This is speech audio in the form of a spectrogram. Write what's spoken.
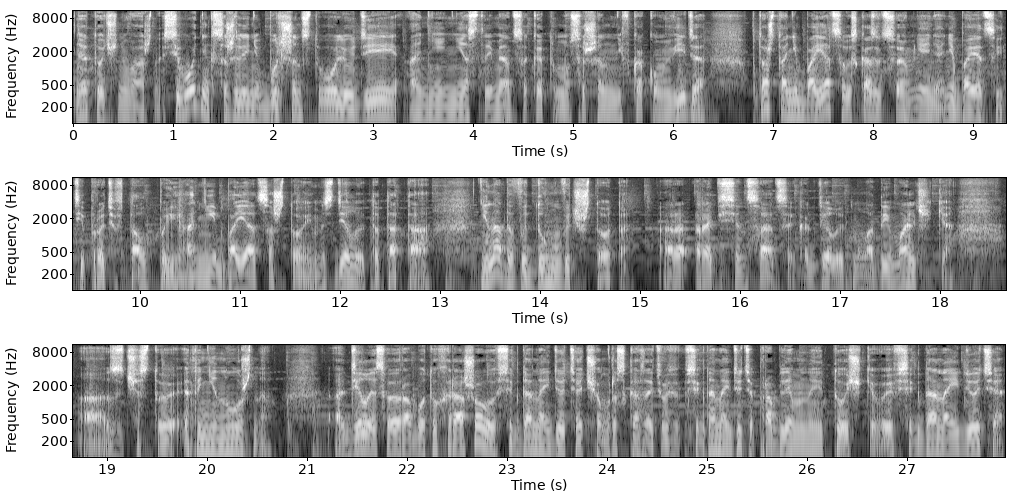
Это очень важно. Сегодня, к сожалению, большинство людей, они не стремятся к этому совершенно ни в каком виде, потому что они боятся высказывать свое мнение, они боятся идти против толпы, они боятся, что им сделают та-та-та. Не надо выдумывать что-то ради сенсации, как делают молодые мальчики. А, зачастую. Это не нужно. Делая свою работу хорошо, вы всегда найдете о чем рассказать, вы всегда найдете проблемные точки, вы всегда найдете,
